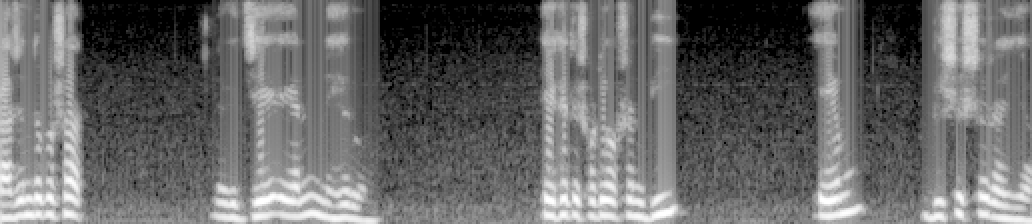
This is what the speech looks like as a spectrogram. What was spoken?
রাজেন্দ্র প্রসাদ, নাকি জে এন নেহেরু? এক্ষেত্রে সঠিক অপশান বি এম বিশ্বেশ্বরাইয়া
